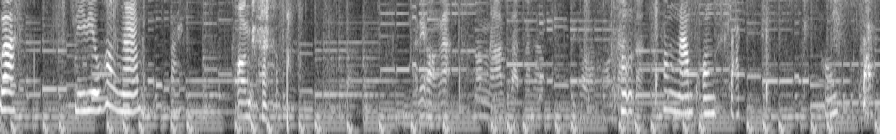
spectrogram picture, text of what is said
มารีวิวห้องน้ำไป ห้องน้ำอันนี้ห้องน่ะห้องน้ำสัตว์นะครับที่เขาห้องห้องน้ำสัตว์ห้องน้ำของสัตว์ของสัตว์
